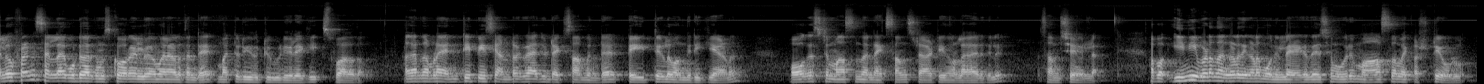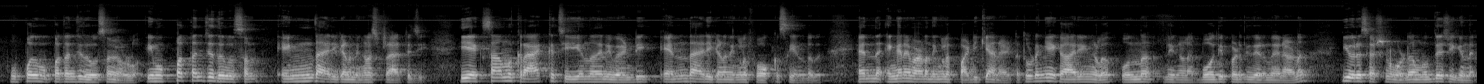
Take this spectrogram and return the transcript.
ഹലോ ഫ്രണ്ട്സ് എല്ലാ കൂട്ടുകാർക്കും സ്കോർ റെയിൽവേ മലയാളത്തിന്റെ മറ്റൊരു യൂട്യൂബ് വീഡിയോയിലേക്ക് സ്വാഗതം. അങ്ങനെ നമ്മുടെ N T P C undergraduate എക്സാമിന്റെ ഡേറ്റുകൾ വന്നിരിക്കുകയാണ്. ഓഗസ്റ്റ് മാസം തന്നെ എക്സാം സ്റ്റാർട്ട് ചെയ്യുന്നുള്ള കാര്യത്തിൽ സംശയമില്ല. അപ്പോൾ ഇനി ഇവിടെ ഞങ്ങൾ നിങ്ങളുടെ മുന്നിൽ ഏകദേശം ഒരു മാസമേ കഷ്ടേ ഉള്ളൂ മുപ്പത് മുപ്പത്തഞ്ച് ദിവസമേ ഉള്ളൂ. ഈ മുപ്പത്തഞ്ച് ദിവസം എന്തായിരിക്കണം നിങ്ങളുടെ സ്ട്രാറ്റജി ഈ എക്സാം ക്രാക്ക് ചെയ്യുന്നതിന് വേണ്ടി എന്തായിരിക്കണം നിങ്ങൾ ഫോക്കസ് ചെയ്യേണ്ടത്? എന്ന് എങ്ങനെ വേണം നിങ്ങൾ പഠിക്കാനായിട്ട്? തുടങ്ങിയ കാര്യങ്ങൾ ഒന്ന് നിങ്ങളെ ബോധ്യപ്പെടുത്തി തരുന്നതിനാണ് ഈ ഒരു സെഷൻ കൊണ്ട് നമ്മൾ ഉദ്ദേശിക്കുന്നത്.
